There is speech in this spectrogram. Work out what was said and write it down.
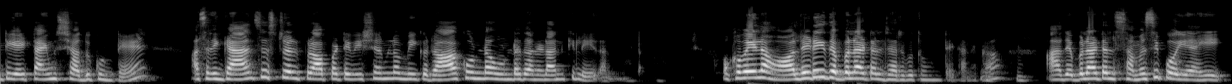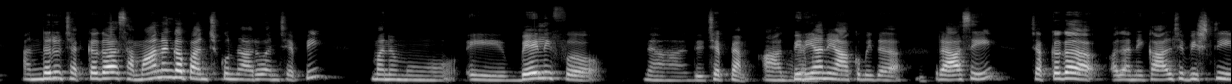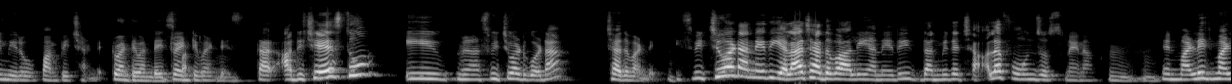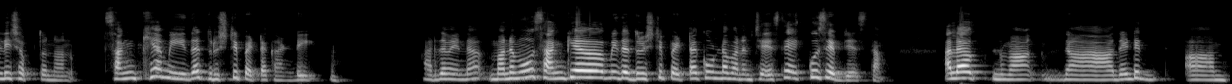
Twenty eight times చదువుకుంటే అసలు ఇంకా యాన్సెస్ట్రల్ ప్రాపర్టీ విషయంలో మీకు రాకుండా ఉండదు అనడానికి లేదనమాట. ఒకవేళ ఆల్రెడీ దెబ్బలాటలు జరుగుతూ ఉంటే కనుక ఆ దెబ్బలాటలు సమసిపోయాయి అందరూ చక్కగా సమానంగా పంచుకున్నారు అని చెప్పి మనము ఈ బేలిఫ్ అది చెప్పాం. ఆ బిర్యానీ ఆకు మీద రాసి చక్కగా దాన్ని కాల్చి విష్ని మీరు పంపించండి. Twenty one days twenty one days అది చేస్తూ ఈ స్విచ్ వర్డ్ కూడా చదవండి. స్విచ్ వర్డ్ అనేది ఎలా చదవాలి అనేది దాని మీద చాలా ఫోన్స్ వస్తున్నాయి నాకు. నేను మళ్ళీ మళ్ళీ చెప్తున్నాను. సంఖ్య మీద దృష్టి పెట్టకండి. అర్థమైందా? మనము సంఖ్య మీద దృష్టి పెట్టకుండా మనం చేస్తే ఎక్కువసేపు చేస్తాం. అలా అదేంటి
